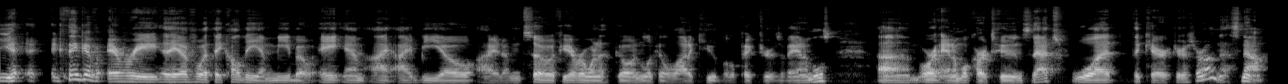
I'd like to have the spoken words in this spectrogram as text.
yeah, think of every they have what they call the amiibo a m i i b o item. So if you ever want to go and look at a lot of cute little pictures of animals um, or animal cartoons that's what the characters are on this. Now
